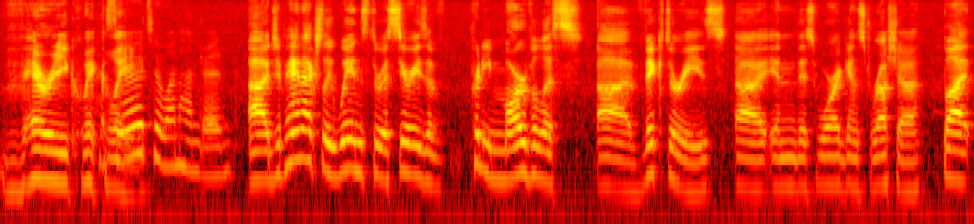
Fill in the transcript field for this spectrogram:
very quickly. Zero to one hundred. Uh, Japan actually wins through a series of pretty marvelous uh, victories uh, in this war against Russia, but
